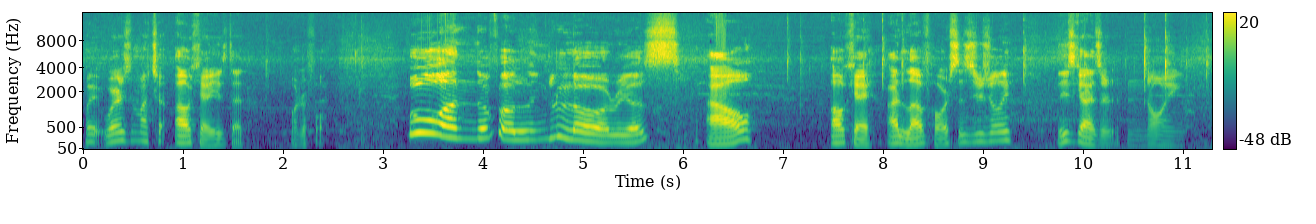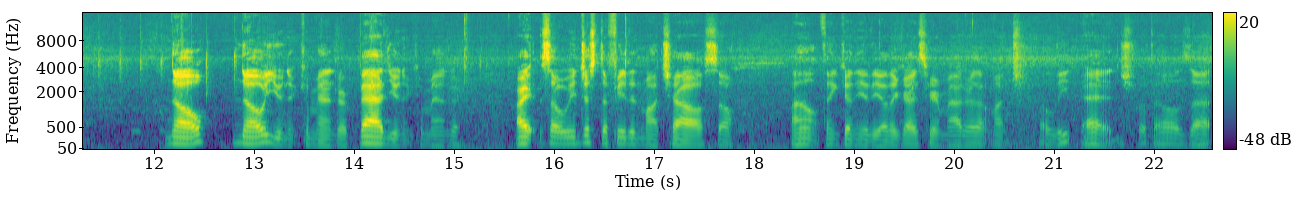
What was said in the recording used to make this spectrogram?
Wait, where's my oh, Okay, he's dead. Wonderful. Wonderful and glorious. Ow. Okay, I love horses usually. These guys are annoying. No. No, unit commander. Bad unit commander. Alright, so we just defeated Ma Chao, so... I don't think any of the other guys here matter that much. Elite Edge? What the hell is that?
